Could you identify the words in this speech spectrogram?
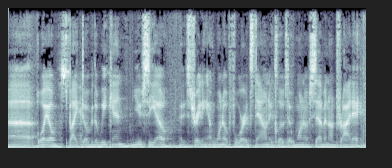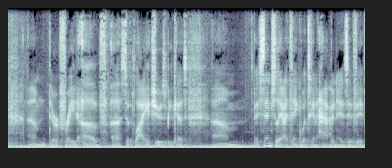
Uh, oil spiked over the weekend. UCO is trading at 104. It's down. It closed at 107 on Friday. Um, they're afraid of uh, supply issues because um, essentially, I think what's going to happen is if, if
